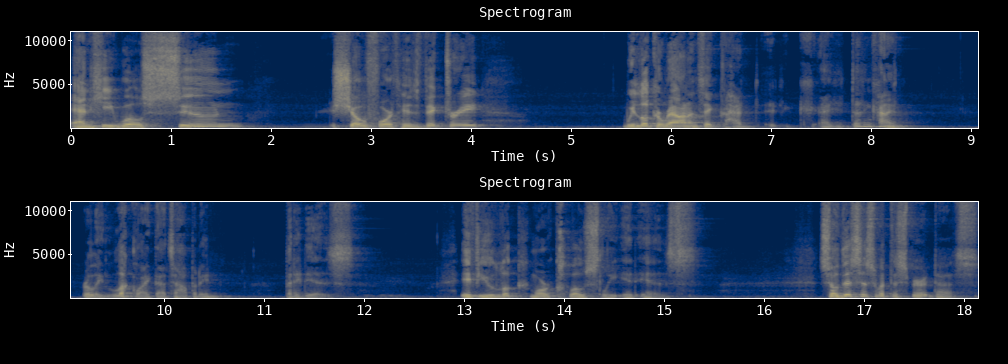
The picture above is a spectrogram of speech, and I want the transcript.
and he will soon show forth his victory. We look around and think, God, it doesn't kind of really look like that's happening but it is. If you look more closely, it is. So, this is what the Spirit does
